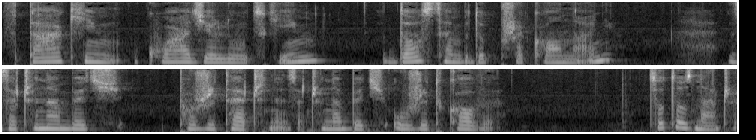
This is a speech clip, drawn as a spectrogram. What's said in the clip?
W takim układzie ludzkim dostęp do przekonań zaczyna być pożyteczny, zaczyna być użytkowy. Co to znaczy?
